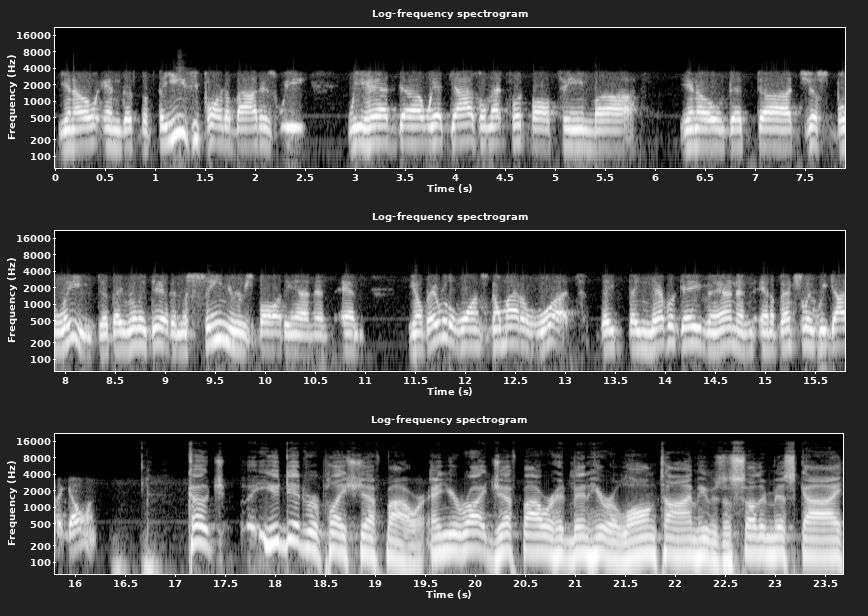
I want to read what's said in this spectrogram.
You know, and the the, the easy part about it is we we had uh, we had guys on that football team. Uh, you know, that uh, just believed that they really did, and the seniors bought in, and and you know they were the ones. No matter what, they they never gave in, and and eventually we got it going. Coach, you did replace Jeff Bower, and you're right. Jeff Bower had been here a long time. He was a Southern Miss guy.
